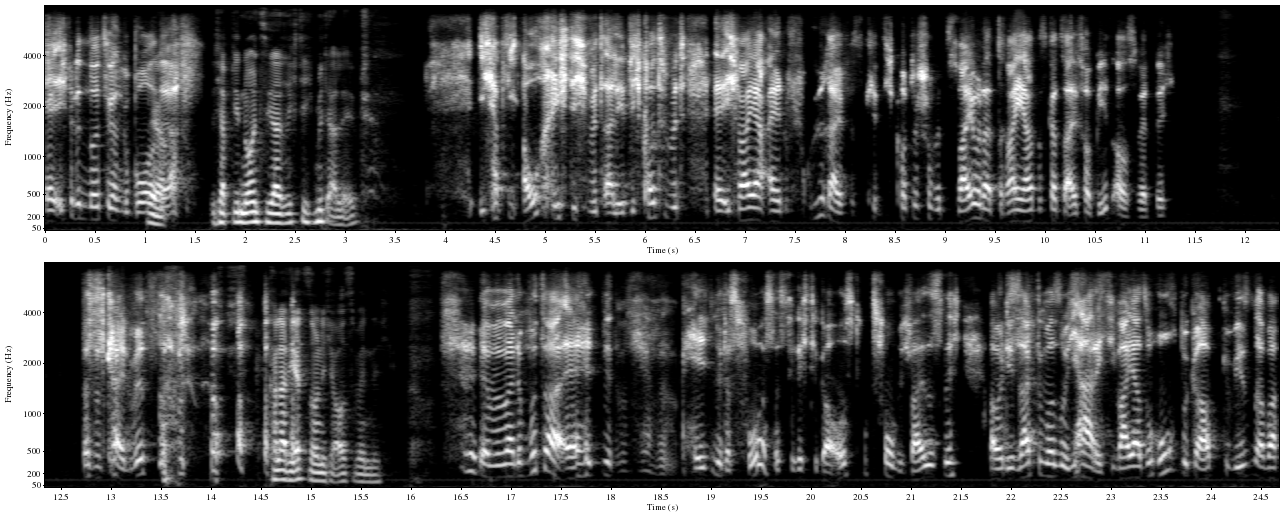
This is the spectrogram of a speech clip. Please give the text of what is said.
Äh, ich bin in den 90ern geboren, Ja. ja. Ich habe die 90er richtig miterlebt. Ich habe die auch richtig miterlebt. Ich konnte mit, äh, ich war ja ein frühreifes Kind. Ich konnte schon mit zwei oder drei Jahren das ganze Alphabet auswendig. Das ist kein Witz. Kann das jetzt noch nicht auswendig. Ja, meine Mutter äh, hält, mir, hält mir das vor, ist das die richtige Ausdrucksform? Ich weiß es nicht. Aber die sagt immer so, ja, die war ja so hochbegabt gewesen, aber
